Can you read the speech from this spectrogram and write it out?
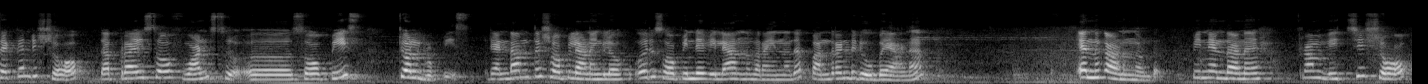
second shop the price of one soap is twelve rupees രണ്ടാമത്തെ ഷോപ്പിലാണെങ്കിലോ ഒരു സോപ്പിന്റെ വില എന്ന് പറയുന്നത് പന്ത്രണ്ട് രൂപയാണ് എന്ന് കാണുന്നുണ്ട്. പിന്നെന്താണ്? From which shop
